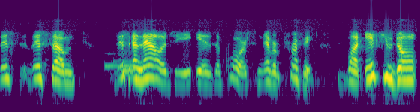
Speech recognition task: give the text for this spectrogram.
this this um this analogy is of course never perfect, but if you don't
